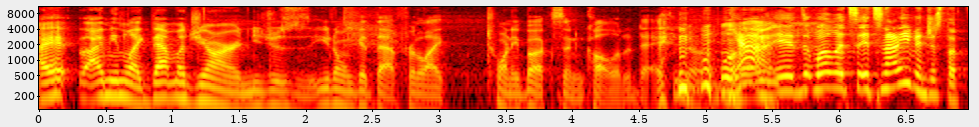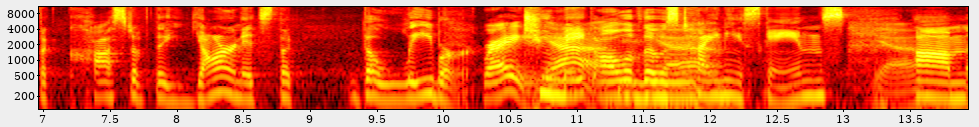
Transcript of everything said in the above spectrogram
I I mean like that much yarn, you just you don't get that for like 20 bucks and call it a day. yeah it, well it's it's not even just the, the cost of the yarn it's the the labor Right, to yeah. make all of those Yeah. tiny skeins Yeah. um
